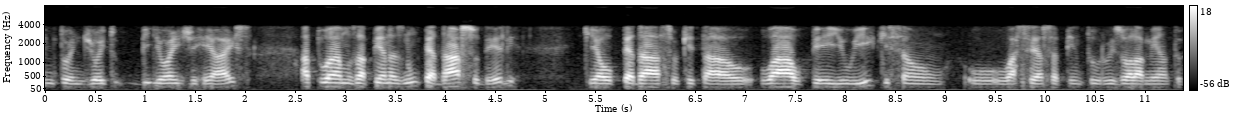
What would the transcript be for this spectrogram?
em torno de 8 bilhões de reais. Atuamos apenas num pedaço dele, que é o pedaço que está o A, o P e o I, que são o acesso à pintura, o isolamento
